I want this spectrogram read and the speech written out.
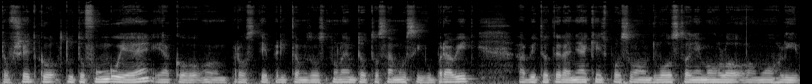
to všetko tuto funguje, ako e, proste pri tom zosnulém toto sa musí upraviť, aby to teda nejakým spôsobom dôstojne mohlo, mohli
